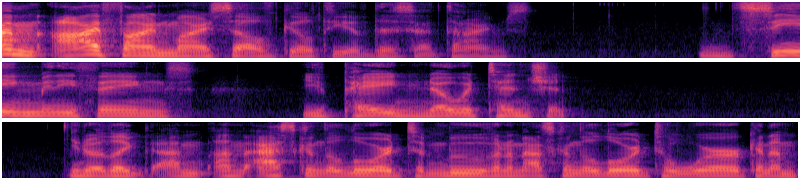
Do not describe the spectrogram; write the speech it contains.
I'm I find myself guilty of this at times. Seeing many things, you pay no attention you know like i'm i'm asking the lord to move and i'm asking the lord to work and i'm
